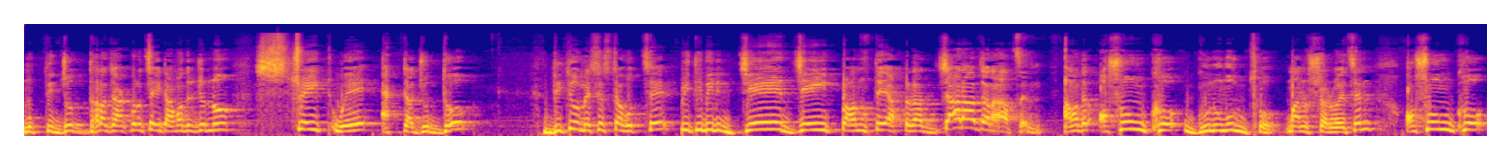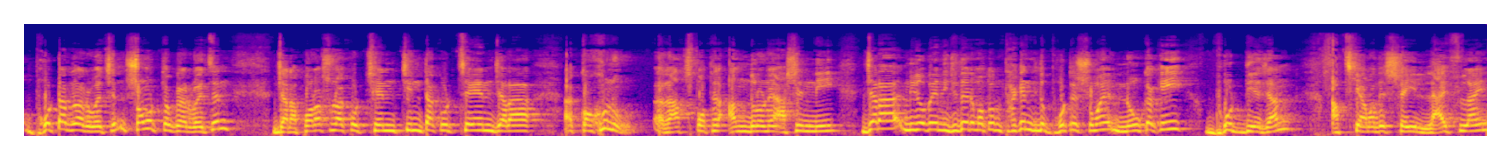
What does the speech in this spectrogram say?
মুক্তিযোদ্ধারা যা করেছে এটা আমাদের জন্য স্ট্রেইট ওয়ে একটা যুদ্ধ। দ্বিতীয় মেসেজটা হচ্ছে, পৃথিবীর যে যেই প্রান্তে আপনারা যারা যারা আছেন, আমাদের অসংখ্য গুণমুগ্ধ মানুষরা রয়েছেন, অসংখ্য ভোটাররা রয়েছেন, সমর্থকরা রয়েছেন যারা পড়াশোনা করছেন, চিন্তা করছেন, যারা কখনো রাজপথের আন্দোলনে আসেননি, যারা নীরবে নিজেদের মতন থাকেন কিন্তু ভোটের সময় নৌকাকেই ভোট দিয়ে যান, আজকে আমাদের সেই লাইফ লাইন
